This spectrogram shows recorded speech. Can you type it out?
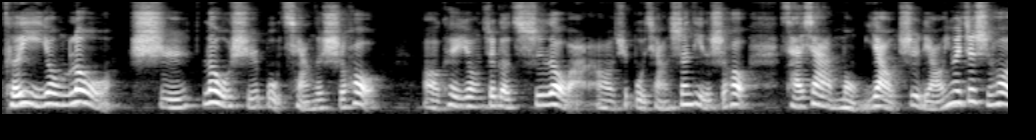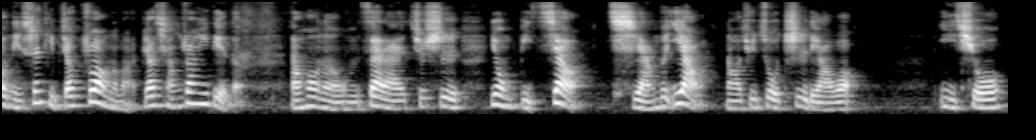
可以用肉食肉食补强的时候哦，可以用这个吃肉啊哦去补强身体的时候，才下猛药治疗。因为这时候你身体比较壮了嘛，比较强壮一点的，然后呢，我们再来就是用比较强的药，然后去做治疗哦，以求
